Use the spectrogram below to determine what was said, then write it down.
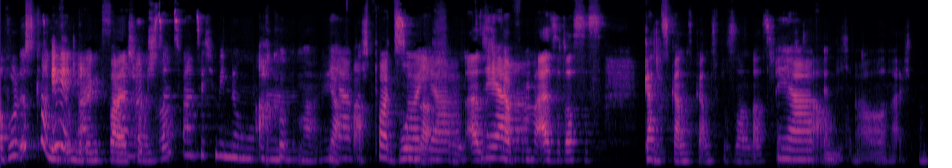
Obwohl es gar nicht Geht unbedingt. Lutsch Ne? sind 20 Minuten. Ach guck mal, ja, Ja, Pozzo, ja. wunderschön. Also ich ja. glaube, also das ist ganz, ganz, ganz besonders. Ja, finde ich auch. Echt eine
